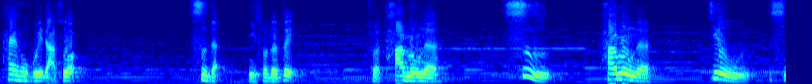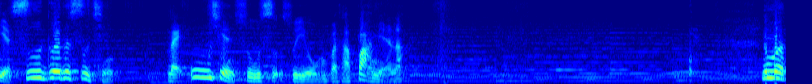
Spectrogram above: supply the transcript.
太后回答说：“是的，你说的对。说他们呢是他们呢就写诗歌的事情来诬陷苏轼，所以我们把他罢免了。”那么，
